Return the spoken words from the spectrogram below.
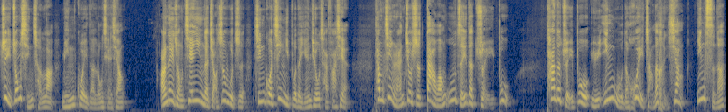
最终形成了名贵的龙涎香。而那种坚硬的角质物质，经过进一步的研究才发现，它们竟然就是大王乌贼的嘴部。它的嘴部与鹦鹉的喙长得很像，因此呢，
